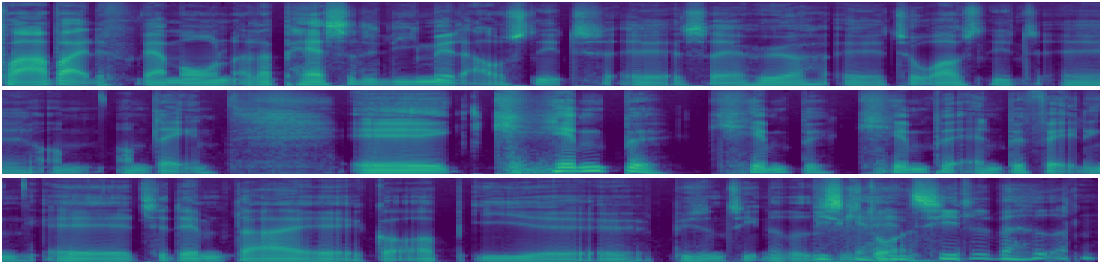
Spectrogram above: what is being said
på arbejde hver morgen, og der passer det lige med et afsnit, øh, så jeg hører øh, to afsnit øh, om, om dagen. Øh, kæmpe, kæmpe, kæmpe anbefaling øh, til dem, der øh, går op i øh, Byzantineriet. Vi skal historie. have en titel. Hvad hedder den?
